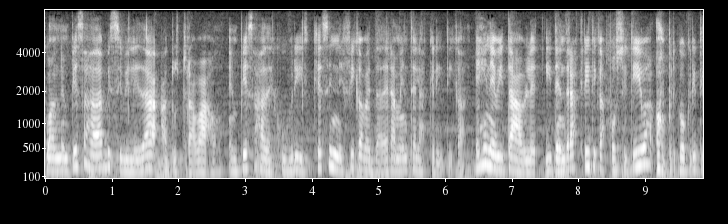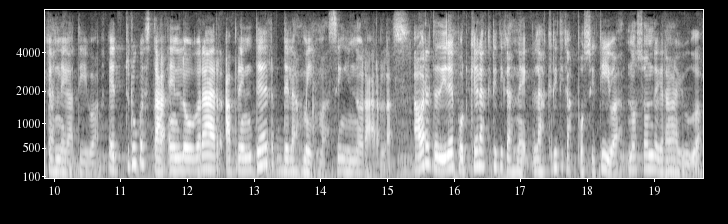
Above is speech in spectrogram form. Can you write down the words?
Cuando empiezas a dar visibilidad a tus trabajos, empiezas a descubrir qué significa verdaderamente las críticas. Es inevitable y tendrás críticas positivas o críticas negativas. El truco está en lograr aprender de las mismas sin ignorarlas. Ahora te diré por qué las críticas, las críticas positivas no son de gran ayuda.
